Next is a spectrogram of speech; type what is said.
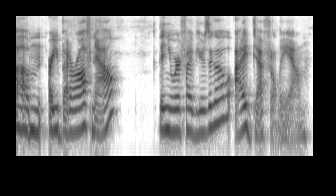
Um, are you better off now than you were five years ago? I definitely am.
